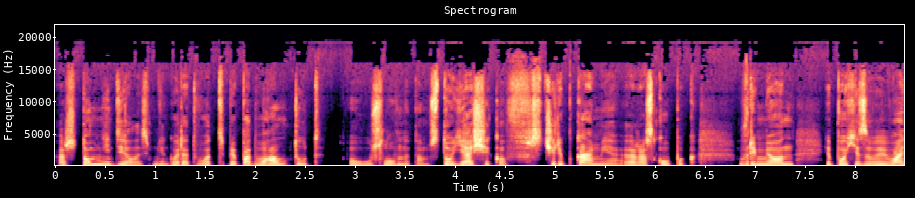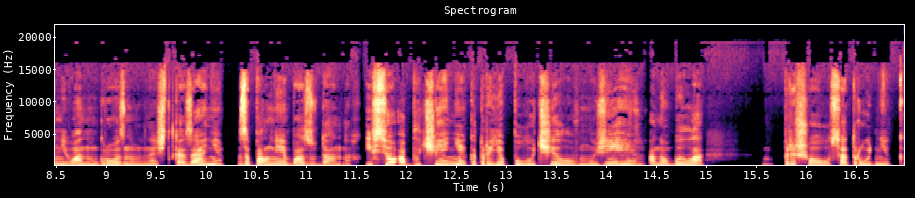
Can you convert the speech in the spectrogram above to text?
а что мне делать? Мне говорят, вот тебе подвал, тут условно там 100 ящиков с черепками раскопок времен эпохи завоевания Иваном Грозным, значит, Казани, заполняй базу данных. И все обучение, которое я получила в музее, оно было пришел сотрудник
